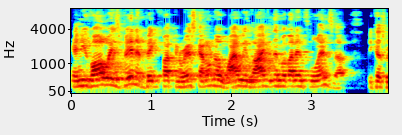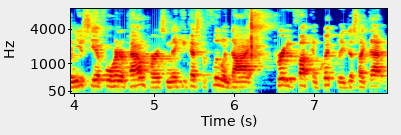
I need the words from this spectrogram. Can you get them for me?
And you've always been at big fucking risk. I don't know why we lied to them about influenza because when you see a 400 pound person, they can catch the flu and die pretty fucking quickly, just like that,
